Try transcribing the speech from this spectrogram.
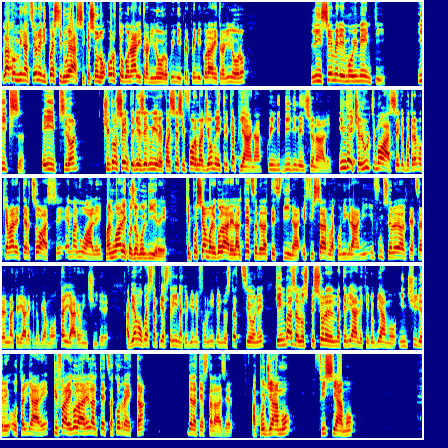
La combinazione di questi due assi che sono ortogonali tra di loro, quindi perpendicolari tra di loro, l'insieme dei movimenti x e y ci consente di eseguire qualsiasi forma geometrica piana, quindi bidimensionale. Invece l'ultimo asse, che potremmo chiamare il terzo asse, è manuale. Manuale cosa vuol dire? che possiamo regolare l'altezza della testina e fissarla con i grani in funzione dell'altezza del materiale che dobbiamo tagliare o incidere. Abbiamo questa piastrina che viene fornita in dotazione che in base allo spessore del materiale che dobbiamo incidere o tagliare ci fa regolare l'altezza corretta della testa laser. Appoggiamo, fissiamo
